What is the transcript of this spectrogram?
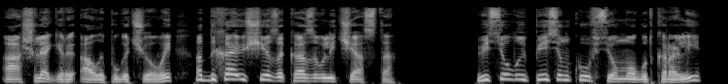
а шлягеры Аллы Пугачевой отдыхающие заказывали часто. Веселую песенку «Все могут короли»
